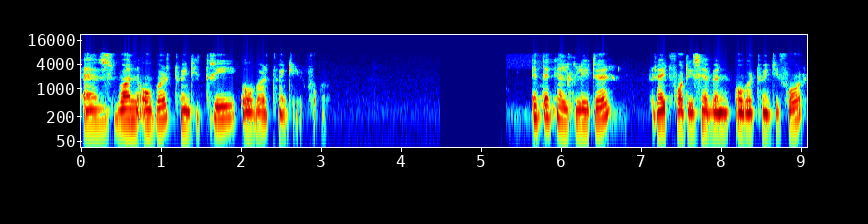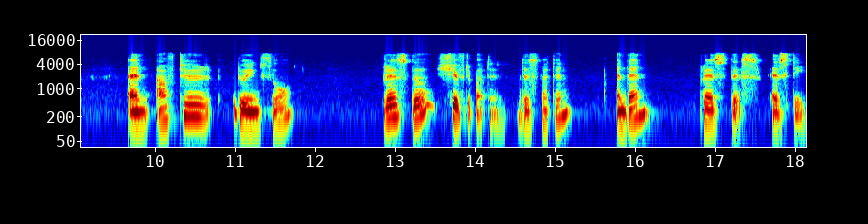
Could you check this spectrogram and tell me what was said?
as 1 over 23 over 24. In the calculator, write 47 over 24 and after doing so, press the shift button, this button, and then press this SD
